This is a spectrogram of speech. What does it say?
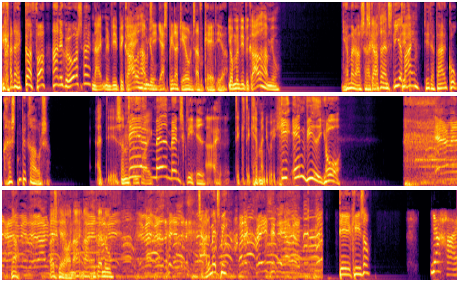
Vi kan da ikke gøre for, at han ikke øver sig. Nej, men vi begravede ham jo. Jeg spiller djævelens advokat her. Jo, men vi begravede ham jo. Jamen altså... Skaffede han slig af det, vejen? det er da bare en god kristen begravelse. Ej, det, sådan Det er ikke. medmenneskelighed. Ej, det, det kan man jo ikke. I indvidet jord. Nå, hvad skal Nå, jeg? nej, nej, hvad nu? Tag det med et smil. Var det crazy, det her, mand? Det er kisser. Ja, hej,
